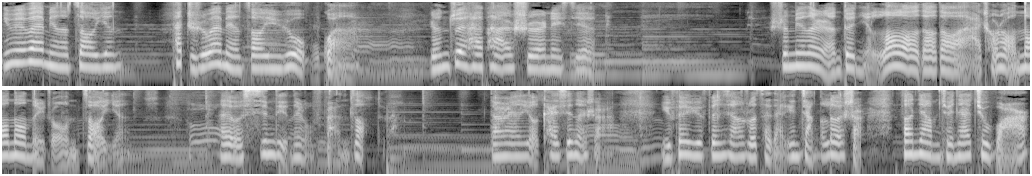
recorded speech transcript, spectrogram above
因为外面的噪音，它只是外面的噪音，与我无关啊。人最害怕的是那些身边的人对你唠唠叨叨啊、吵吵闹闹那种噪音，还有心底那种烦躁，对吧？当然有开心的事儿。于飞鱼分享说：“彩彩给你讲个乐事儿，放假我们全家去玩儿，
